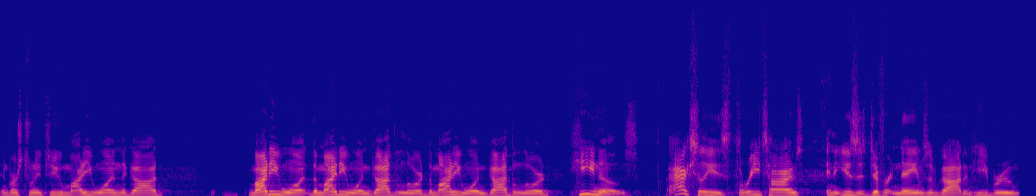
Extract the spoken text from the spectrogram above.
in verse 22, mighty one, the God, mighty one, the mighty one, God the Lord, the mighty one, God the Lord, he knows. Actually, is three times, and it uses different names of God in Hebrew.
